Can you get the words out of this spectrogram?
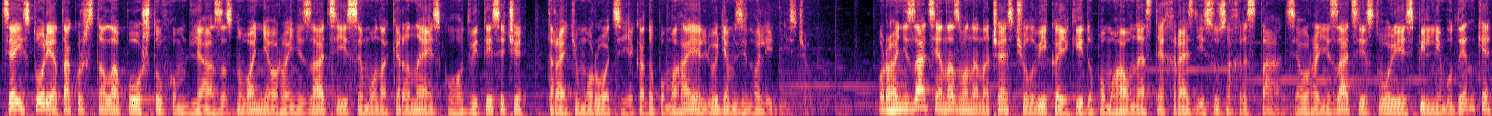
Ця історія також стала поштовхом для заснування організації Симона Киренейського у 2003 році, яка допомагає людям з інвалідністю. Організація названа на честь чоловіка, який допомагав нести хрест Ісуса Христа. Ця організація створює спільні будинки,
